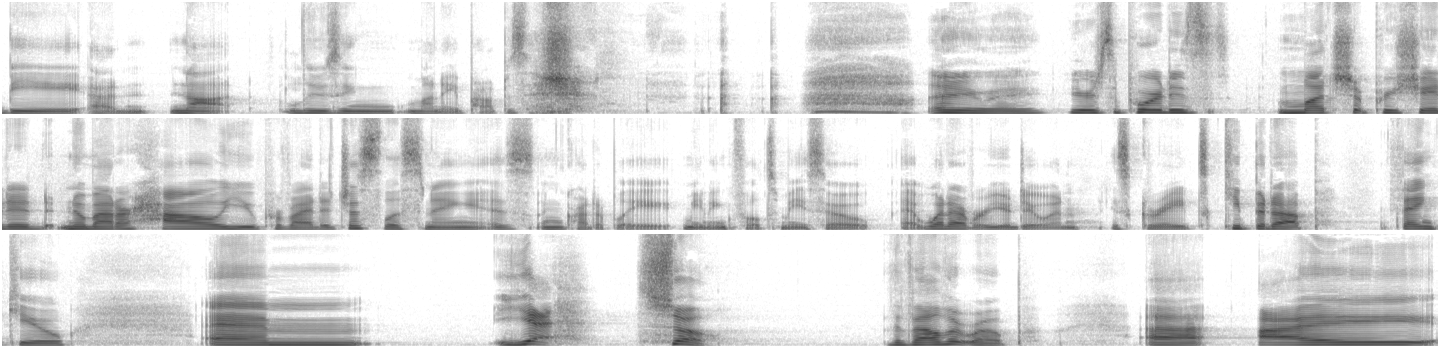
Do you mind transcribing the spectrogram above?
be a not losing money proposition. anyway, your support is much appreciated no matter how you provide it. Just listening is incredibly meaningful to me. So eh, whatever you're doing is great. Keep it up. Thank you. Um yeah. So the velvet rope. Uh I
